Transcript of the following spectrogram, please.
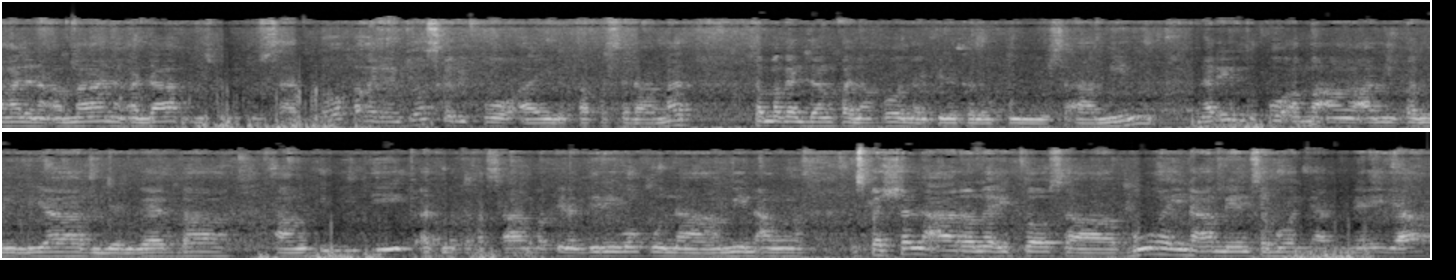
Sa ngala ng Ama, ng Anak, ng Espiritu Santo, Panginoon Diyos, kami po ay nagpapasalamat sa magandang panahon na ipinagkaloob po niyo sa amin. Narito po, ang aming pamilya, Villanueva, ang timitik at magkakasama. Pinagdiriwang po namin ang espesyal na araw na ito sa buhay namin, sa buhay ni Arnea,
